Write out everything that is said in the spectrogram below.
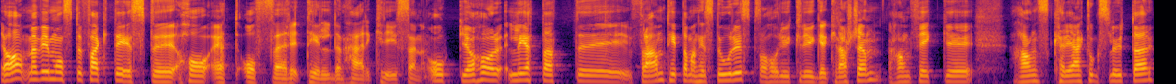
Ja, men vi måste faktiskt eh, ha ett offer till den här krisen. Och jag har letat eh, fram, tittar man historiskt så har du ju Krügerkraschen. Han fick, eh, hans karriär tog slut där.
